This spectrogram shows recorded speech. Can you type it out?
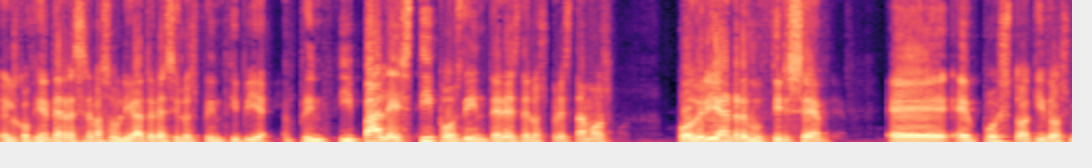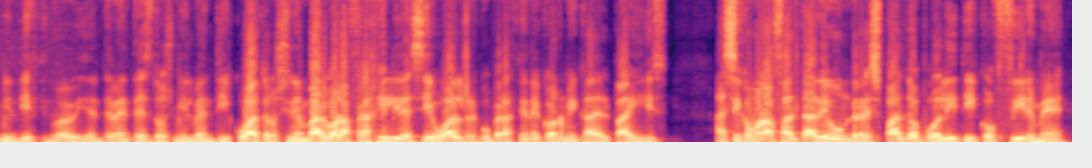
el coeficiente de reservas obligatorias y los principales tipos de interés de los préstamos podrían reducirse. Eh, he puesto aquí 2019, evidentemente es 2024. Sin embargo, la frágil y desigual recuperación económica del país, así como la falta de un respaldo político firme,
